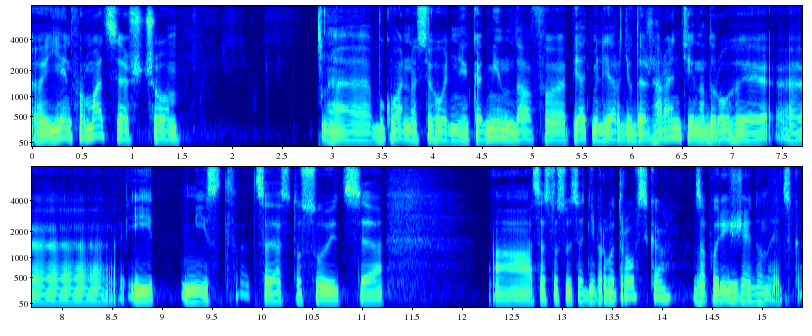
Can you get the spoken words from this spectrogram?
Е, Є інформація, що е, буквально сьогодні Кабмін дав е, 5 мільярдів держгарантій на дороги і міст. Це стосується, це стосується Дніпропетровська, Запоріжжя і Донецька.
